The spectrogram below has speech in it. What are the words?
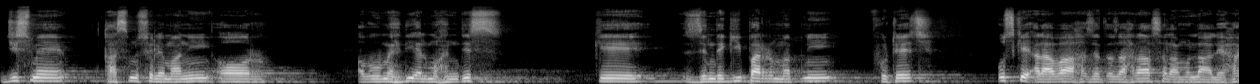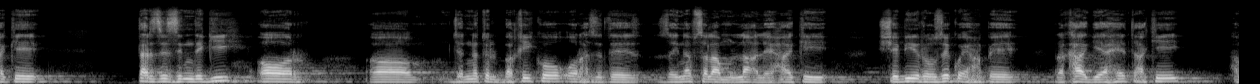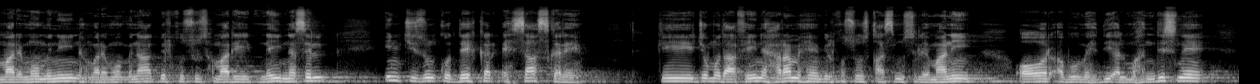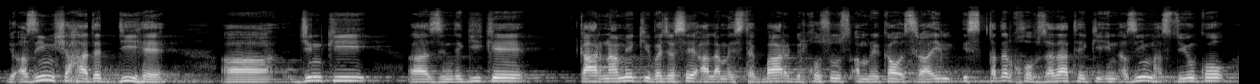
جس میں قاسم سلیمانی اور ابو مہدی المہندس کے زندگی پر مبنی فوٹیج اس کے علاوہ حضرت زہرا سلام اللہ علیہ کے طرز زندگی اور جنت البقی کو اور حضرت زینب سلام اللہ علیہ کی شبی روزے کو یہاں پہ رکھا گیا ہے تاکہ ہمارے مومنین، ہمارے مومنات بالخصوص، ہماری نئی نسل ان چیزوں کو دیکھ کر احساس کریں کہ جو مدافعین حرم ہیں بالخصوص قاسم سلیمانی اور ابو مہدی المہندس نے جو عظیم شہادت دی ہے جن کی زندگی کے کارنامے کی وجہ سے عالم استقبار بالخصوص امریکہ و اسرائیل اس قدر خوفزدہ تھے کہ ان عظیم ہستیوں کو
